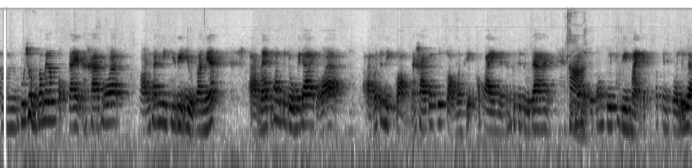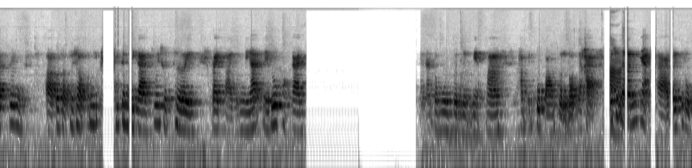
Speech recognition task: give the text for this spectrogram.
คุณผู้ชมก็ไม่ต้องตกใจนะคะ เพราะว่าตอนที่ท่านมีทีวีอยู่ตอนเนี้ยอ่าแม้ท่านจะดูไม่ได้แต่ว่าอ่าก็จะมีกล่องนะคะ ก็ซื้อกล่องมาเสียบเข้าไปเนี่ยท่านก็จะดูได้ค่ะท่านอาจจะต้องซื้อทีวีใหม่ก็เป็นตัวเลือก ซึ่งอ่ากสทชก็มีแผนที่จะมีการช่วยชดเชยรายจ่ายตรงเนี้ยในรูปของการ การประมูลส่วนหนึ่งเนี่ยมา ทำเป็นคูปองส่วนลดนะคะเพราะฉะนั้นเนี่ยอ่าโดยสรุป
